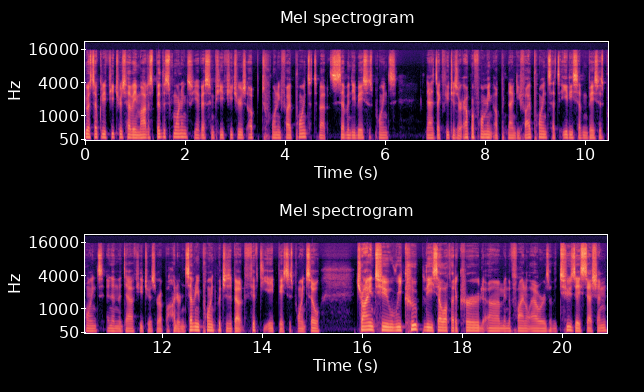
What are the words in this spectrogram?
U.S. equity futures have a modest bid this morning. So you have S&P futures up 25 points. That's about 70 basis points. NASDAQ futures are outperforming up 95 points. That's 87 basis points. And then the Dow futures are up 170 points, which is about 58 basis points. So trying to recoup the sell-off that occurred um, in the final hours of the Tuesday session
